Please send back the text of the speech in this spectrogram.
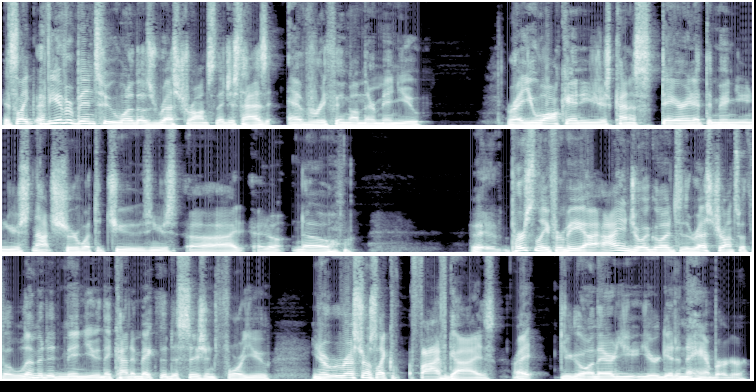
It's like, have you ever been to one of those restaurants that just has everything on their menu? Right? You walk in and you're just kind of staring at the menu and you're just not sure what to choose. And you're just, uh, I, I don't know. Personally, for me, I, I enjoy going to the restaurants with a limited menu and they kind of make the decision for you. You know, restaurants like Five Guys, right? You're going there, you, you're getting a hamburger.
